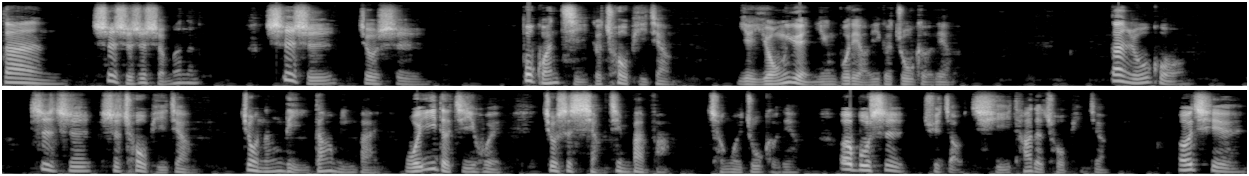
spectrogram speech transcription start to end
但事实是什么呢？事实就是，不管几个臭皮匠，也永远赢不了一个诸葛亮。但如果自知是臭皮匠，就能理当明白，唯一的机会就是想尽办法成为诸葛亮，而不是去找其他的臭皮匠。而且，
